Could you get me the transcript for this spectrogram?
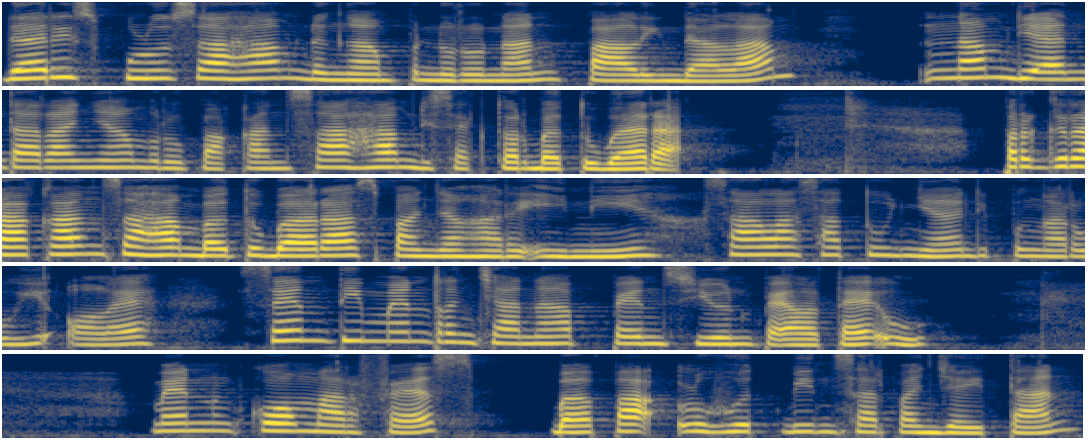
Dari 10 saham dengan penurunan paling dalam, 6 di antaranya merupakan saham di sektor batu bara. Pergerakan saham batubara sepanjang hari ini salah satunya dipengaruhi oleh sentimen rencana pensiun PLTU. Menko Marves, Bapak Luhut Binsar Panjaitan,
